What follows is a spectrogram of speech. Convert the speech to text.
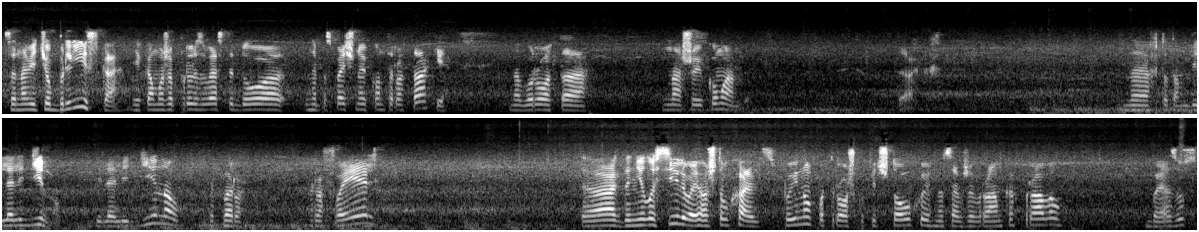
Це навіть обрізка, яка може призвести до небезпечної контратаки на ворота нашої команди. Так. Хто там? Біля Лідінов. Біля Лідінов. Тепер Рафаель. Так, Даніло Сільва, його штовхають в спину, потрошку підштовхують, але це вже в рамках правил. Безус.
